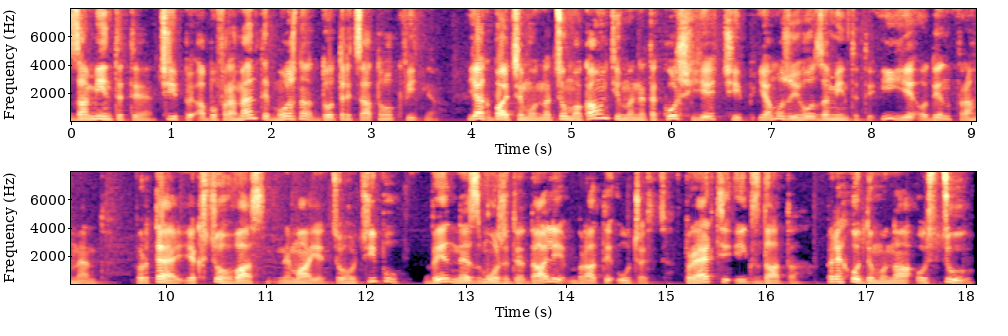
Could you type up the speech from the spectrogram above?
Замінтити чіпи або фрагменти можна до 30 квітня. Як бачимо, на цьому аккаунті в мене також є чіп, я можу його замінтити і є один фрагмент. Проте, якщо у вас немає цього чіпу, ви не зможете далі брати участь в проєкті XData. Переходимо на ось цю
